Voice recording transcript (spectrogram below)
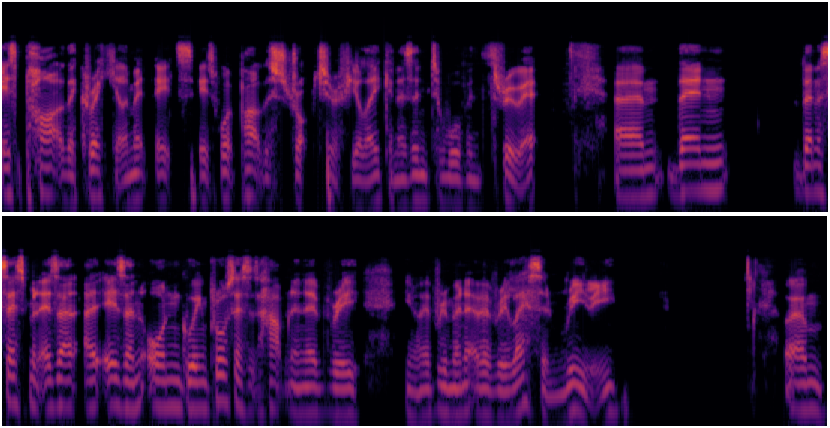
is part of the curriculum, it, it's it's what part of the structure, if you like, and is interwoven through it. Um, then then assessment is a is an ongoing process. It's happening every you know every minute of every lesson, really. Um,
